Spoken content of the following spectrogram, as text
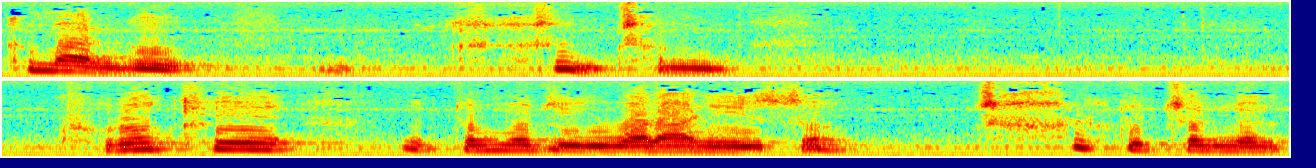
그만 그, 참, 그렇게 도무지 원한이 있어. 찰뚜철면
